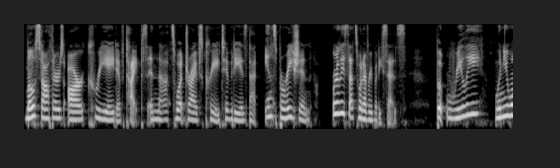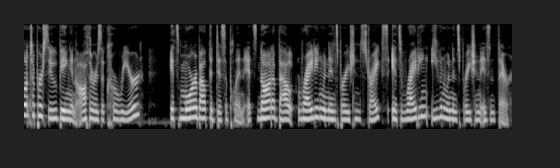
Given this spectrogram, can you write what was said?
Most authors are creative types, and that's what drives creativity is that inspiration, or at least that's what everybody says. But really, when you want to pursue being an author as a career, it's more about the discipline. It's not about writing when inspiration strikes, it's writing even when inspiration isn't there.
